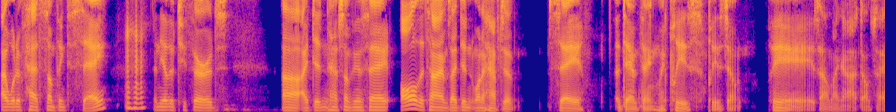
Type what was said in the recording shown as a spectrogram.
I would have had something to say, Mhm. and the other two thirds, uh, I didn't have something to say. All the times, I didn't want to have to say a damn thing. Like, please, please don't, please, oh my God, don't say,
